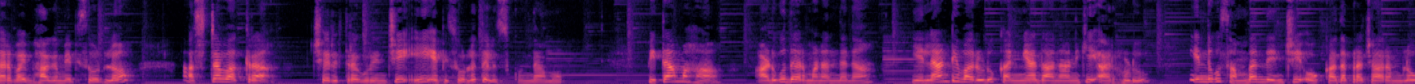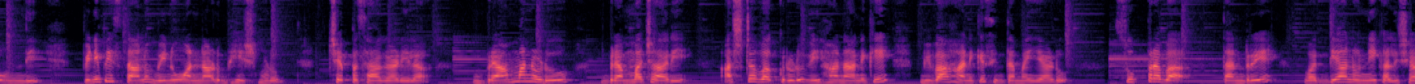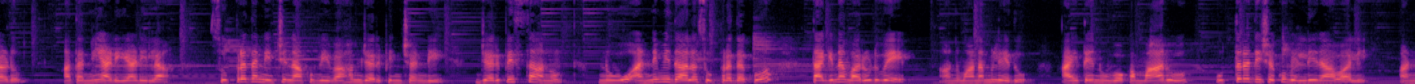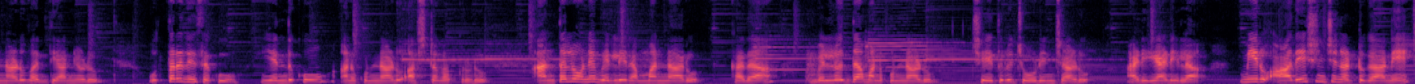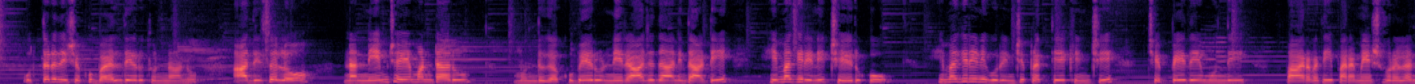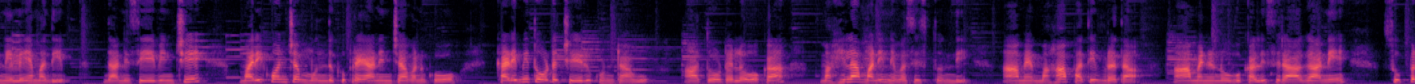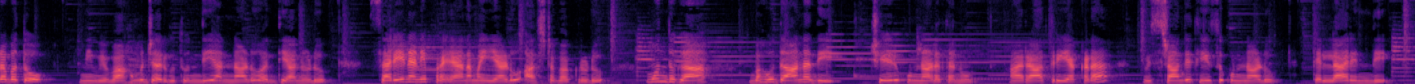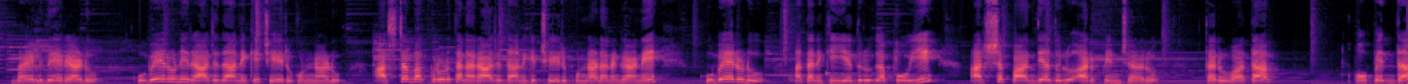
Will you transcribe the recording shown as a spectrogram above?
తర్వాయి భాగం ఎపిసోడ్లో అష్టవక్ర చరిత్ర గురించి ఈ ఎపిసోడ్లో తెలుసుకుందాము. పితామహ అడుగు ధర్మనందన ఎలాంటి వరుడు కన్యాదానానికి అర్హుడు? ఇందుకు సంబంధించి ఓ కథ ప్రచారంలో ఉంది. వినిపిస్తాను విను అన్నాడు భీష్ముడు. చెప్పసాగాడిలా బ్రాహ్మణుడు బ్రహ్మచారి అష్టవక్రుడు విహానానికి వివాహానికి సిద్ధమయ్యాడు. సుప్రభ తండ్రి వద్యానుని కలిశాడు. అతన్ని అడిగాడిలా. సుప్రతనిచ్చి నాకు వివాహం జరిపించండి. జరిపిస్తాను. నువ్వు అన్ని విధాల సుప్రదకు తగిన వరుడువే. అనుమానం లేదు. అయితే నువ్వు ఒక మారు ఉత్తర దిశకు వెళ్ళి రావాలి అన్నాడు వద్యాన్యుడు. ఉత్తర దిశకు? ఎందుకు? అనుకున్నాడు అష్టవక్రుడు. అంతలోనే వెళ్ళి రమ్మన్నారు. కదా? వెళ్ళొద్దామనుకున్నాడు. చేతులు జోడించాడు. అడిగాడిలా. మీరు ఆదేశించినట్టుగానే ఉత్తర దిశకు బయలుదేరుతున్నాను. ఆ దిశలో నన్నేం చేయమంటారు? ముందుగా కుబేరుణ్ణి రాజధాని దాటి హిమగిరిని చేరుకో. హిమగిరిని గురించి ప్రత్యేకించి చెప్పేదేముంది? పార్వతీ పరమేశ్వరుల నిలయమది దాన్ని సేవించి మరికొంచెం ముందుకు ప్రయాణించావనుకో కడిమి తోట చేరుకుంటావు. ఆ తోటలో ఒక మహిళామణి నివసిస్తుంది. ఆమె మహాపతివ్రత. ఆమెను నువ్వు కలిసి రాగానే సుప్రభతో నీ వివాహము జరుగుతుంది అన్నాడు అధ్యానుడు. సరేనని ప్రయాణమయ్యాడు అష్టవక్రుడు. ముందుగా బహుదానది చేరుకున్నాడతను. ఆ రాత్రి అక్కడ విశ్రాంతి తీసుకున్నాడు. తెల్లారింది. బయలుదేరాడు. కుబేరుని రాజధానికి చేరుకున్నాడు. అష్టవక్రుడు తన రాజధానికి చేరుకున్నాడనగానే కుబేరుడు అతనికి ఎదురుగా పోయి హర్షపాద్యాదులు అర్పించారు. తరువాత ఓ పెద్ద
